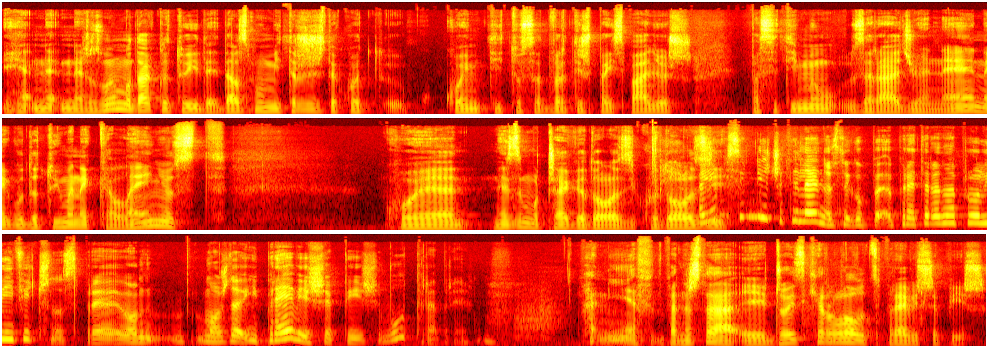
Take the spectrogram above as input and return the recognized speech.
Ja ne, ne razumemo dakle to ide. Da li smo mi tržište koje, kojim ti to sad vrtiš pa ispaljuješ pa se time zarađuje. Ne, nego da tu ima neka lenjost koja ne znam od čega dolazi, koja dolazi... Pa ja mislim nije čak i lenjost, nego preterana prolifičnost. Pre, on možda i previše piše. Vutra, bre. Pa nije, pa znaš šta, e, Joyce Carol Oates previše piše.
